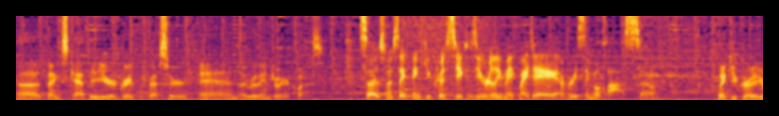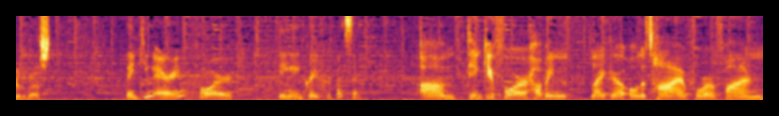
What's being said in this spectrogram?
Uh, thanks, Kathy. You're a great professor, and I really enjoy your class. So I just want to say thank you, Christy, because you really make my day every single class. So, thank you, Craig. You're the best. Thank you, Erin, for being a great professor. Um, thank you for having like uh, all the time for fun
